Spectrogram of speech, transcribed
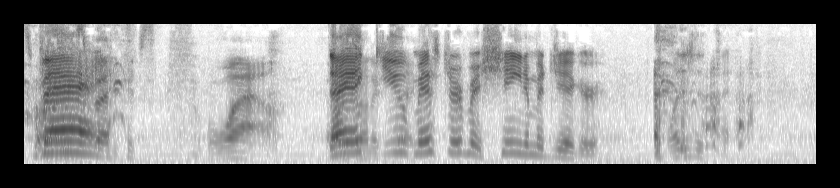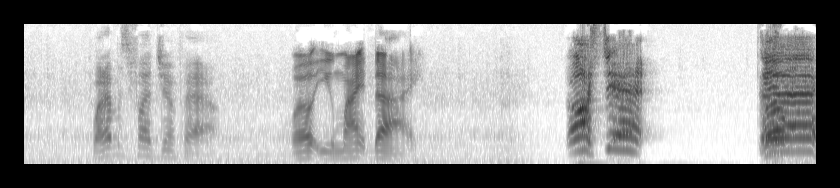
space! space. Wow. That was Thank you, unexpected. Mr. Machinimajigger. What is it? What happens if I jump out? well, you might die. Oh shit! Oh.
